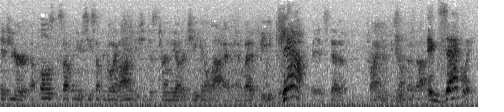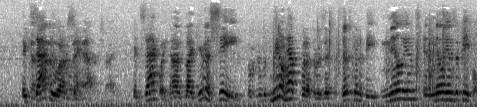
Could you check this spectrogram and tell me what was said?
if you're opposed to something, you see something going on, you should just turn the other cheek and allow and, and let it be. Yeah. Instead of trying to do something about it. Exactly. Exactly what I'm really saying. Matters, right? Exactly. Uh, like you're going to see, we don't have to put up the resistance. There's going to be millions and millions of people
